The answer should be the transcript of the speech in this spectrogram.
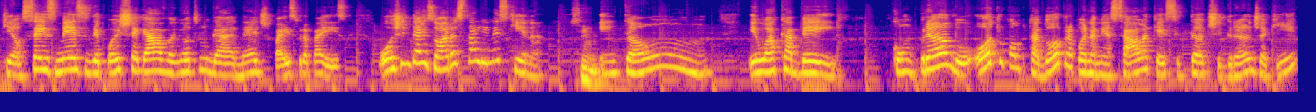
que aos seis meses depois chegava em outro lugar, né, de país para país. Hoje, em 10 horas, está ali na esquina. Sim. Então, eu acabei comprando outro computador para pôr na minha sala, que é esse touch grande aqui.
